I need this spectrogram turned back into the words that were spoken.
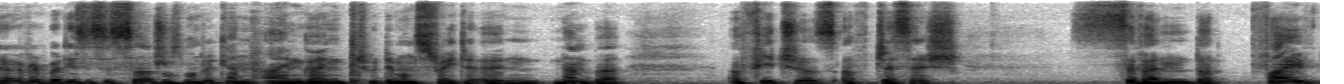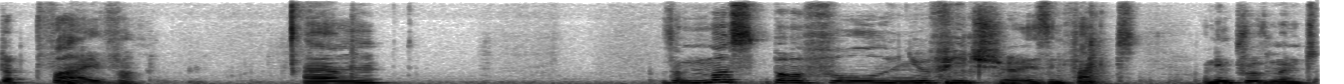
Hello everybody, this is Serge Rosmorduc and I'm going to demonstrate a number of features of JSesh 7.5.5. Um, the most powerful new feature is in fact an improvement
